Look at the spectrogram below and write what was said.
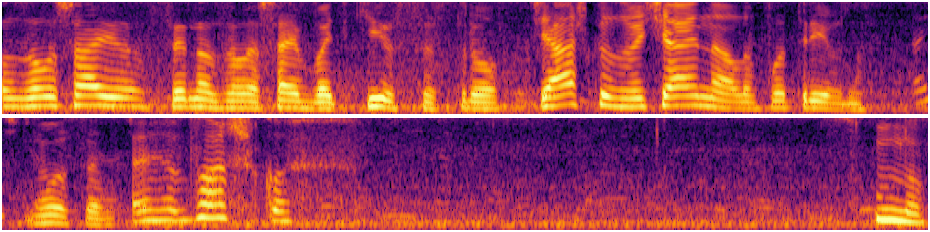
Залишаю сина, залишаю батьків, сестру. Тяжко, звичайно, але потрібно. Мусимо. Е, Важко. Сумно.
